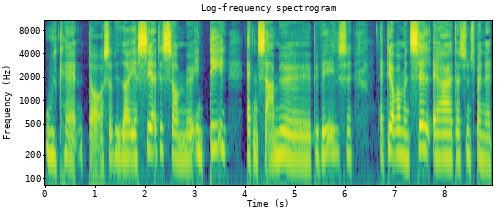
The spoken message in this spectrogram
udkant og så videre. Jeg ser det som øh, en del af den samme øh, bevægelse. At der, hvor man selv er, der synes man, at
